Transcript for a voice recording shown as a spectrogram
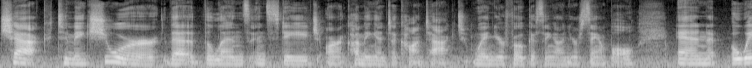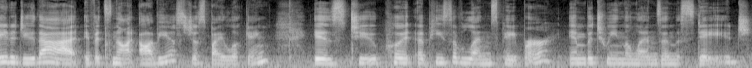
check to make sure that the lens and stage aren't coming into contact when you're focusing on your sample. And a way to do that, if it's not obvious just by looking, is to put a piece of lens paper in between the lens and the stage,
